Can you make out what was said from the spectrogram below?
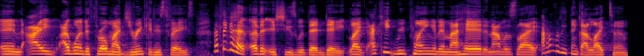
and I I wanted to throw my drink in his face. I think I had other issues with that date. Like I keep replaying it in my head, and I was like, I don't really think I liked him.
